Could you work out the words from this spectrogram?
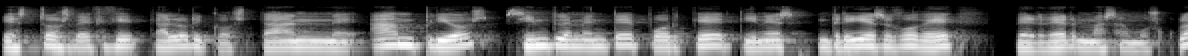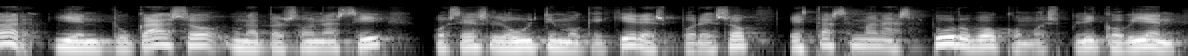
estos déficits calóricos tan eh, amplios simplemente porque tienes riesgo de perder masa muscular. Y en tu caso, una persona así, pues es lo último que quieres. Por eso, estas semanas turbo, como explico bien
